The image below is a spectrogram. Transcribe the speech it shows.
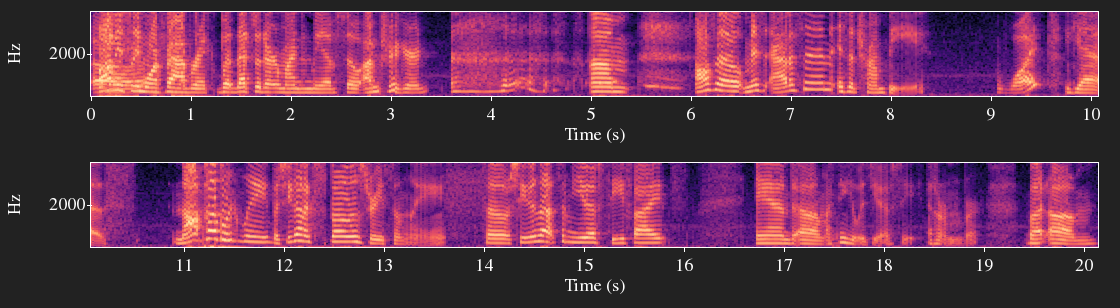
Obviously Oh. more fabric, but that's what it reminded me of, so I'm triggered. um, also, Miss Addison is a Trumpy. What? Yes. Not publicly, but she got exposed recently. So she was at some UFC fights and um I think it was UFC. I don't remember. But um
